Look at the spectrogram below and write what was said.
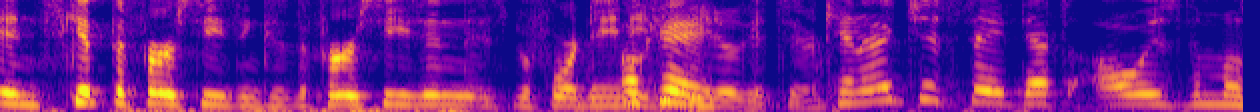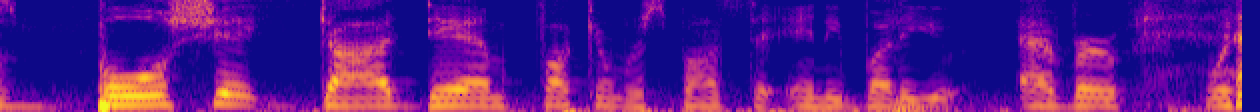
And skip the first season because the first season is before Danny Okay, DeVito gets there. can I just say that's always the most bullshit, goddamn fucking response to anybody ever with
